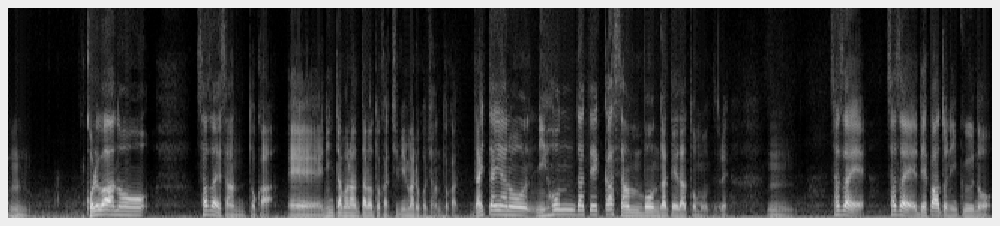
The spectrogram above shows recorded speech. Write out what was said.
うん、これはあのサザエさんとか、えー、忍たま乱太郎とかちびまる子ちゃんとか大体あの2本立てか3本立てだと思うんですよね。うん、サザエサザエデパートに行くの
